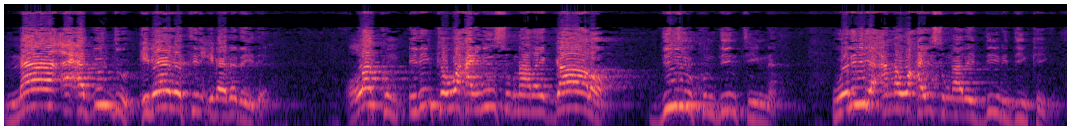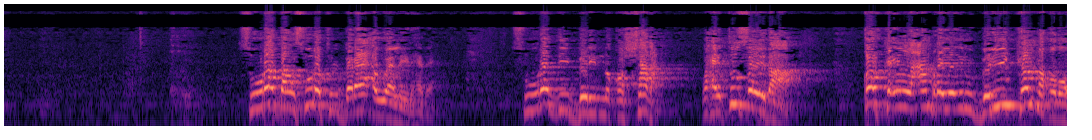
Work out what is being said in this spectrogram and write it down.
maa acbudu cibaadatii cibaadadayda lakum idinka waxaa idiin sugnaaday gaalo diinukum diintiinna. Weliya anna waxaa ii sugnaaday diini diinkayga. Suuraddan suuratulbaraa'a waa la yidhahdaa suuraddii beri noqoshada waxay tusaydaa qofka in la amrayo inuu beri ka noqdo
